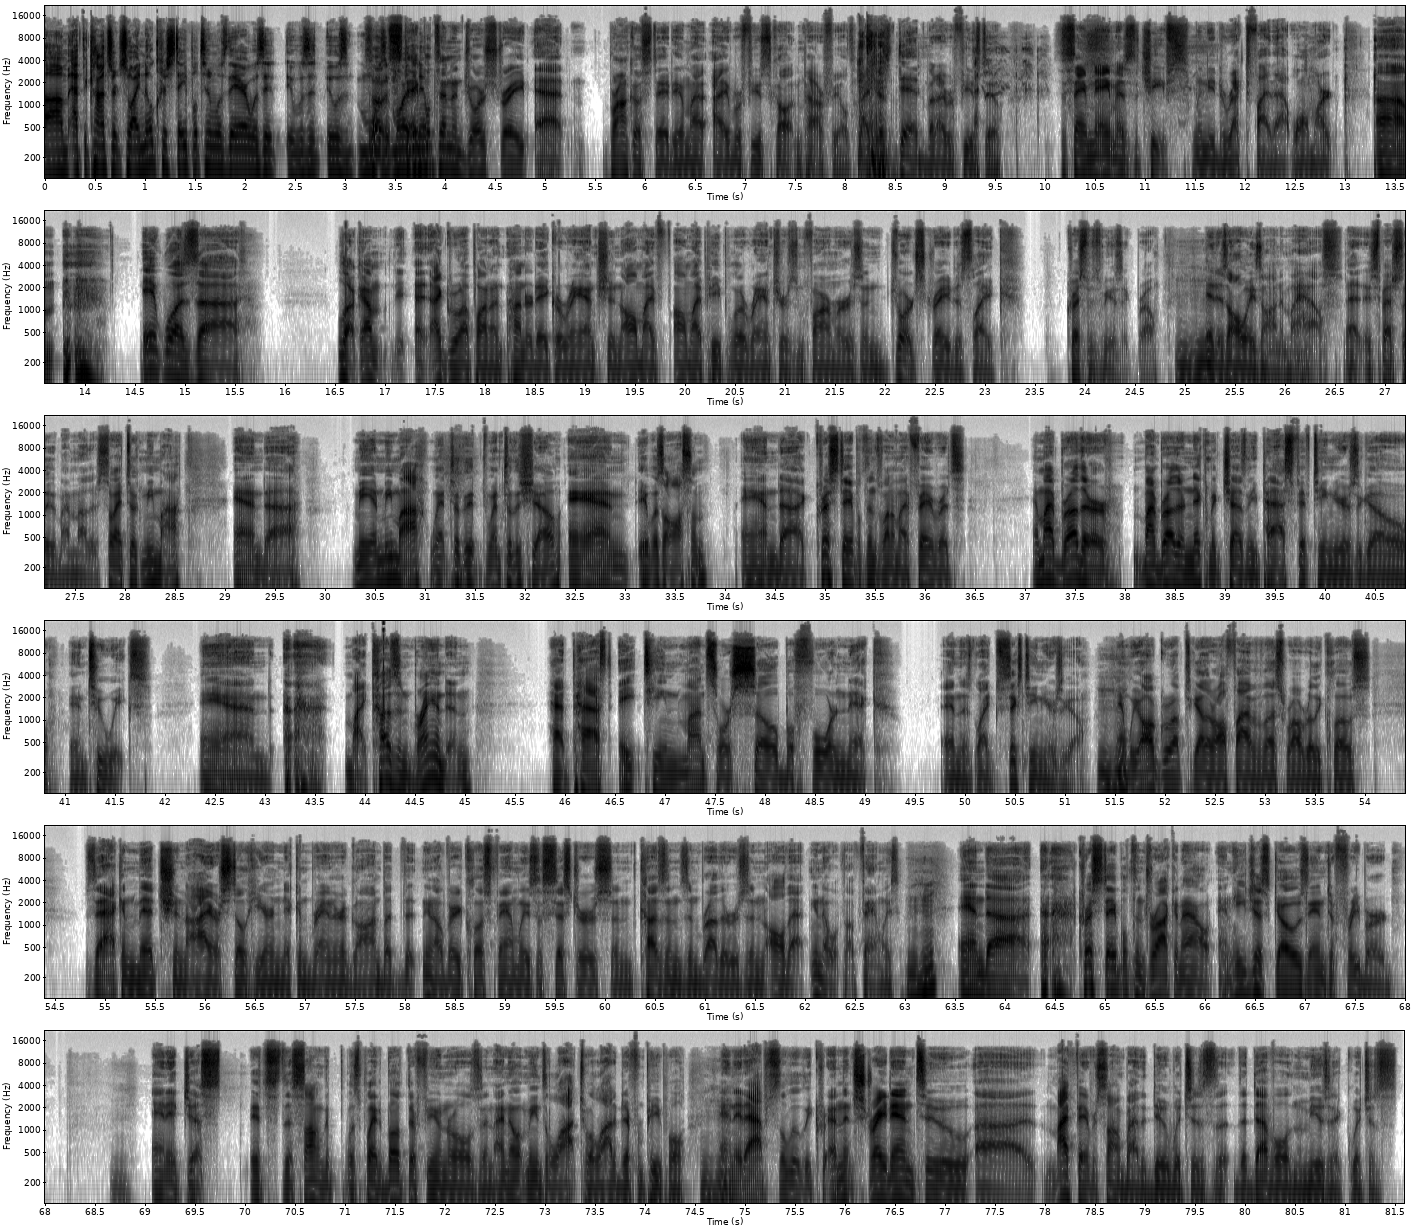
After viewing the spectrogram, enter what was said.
um, at the concert. So I know Chris Stapleton was there. Was it? It was. It, it was. So was it more than him? Stapleton and George Strait at Bronco Stadium. I, I refuse to call it Empower Field. I just did, but I refuse to. It's the same name as the Chiefs. We need to rectify that. Walmart. Um, it was. Uh, look, I'm. I- grew up on a hundred acre ranch, and all my all my people are ranchers and farmers. And George Strait is like Christmas music, bro. It is always on in my house, especially with my mother. So I took me ma, and uh, me and me ma went to the went to the show, and it was awesome. And uh, Chris Stapleton's one of my favorites. And my brother, my brother Nick McChesney, passed 15 years ago in two weeks. And my cousin Brandon had passed 18 months or so before Nick, and like 16 years ago. And we all grew up together, all five of us. We're all really close. Zach and Mitch and I are still here, and Nick and Brandon are gone. But the, you know, very close families of sisters and cousins and brothers and all that. You know, families. And uh, Chris Stapleton's rocking out, and he just goes into Freebird, and it just it's the song that was played at both their funerals, and I know it means a lot to a lot of different people, and it absolutely, and then straight into uh, my favorite song by the dude, which is the, the Devil Named Music, which is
